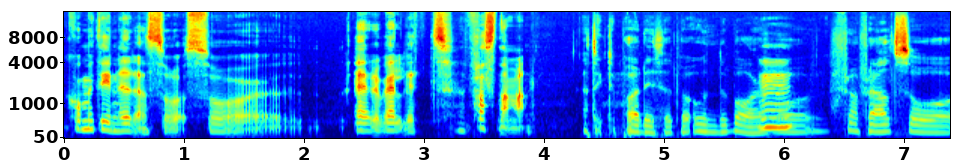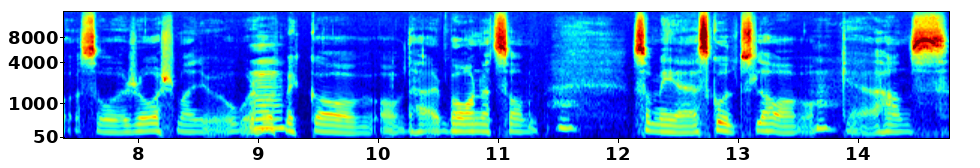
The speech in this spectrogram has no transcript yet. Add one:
kommit in i den så, så är det väldigt, fastnar man. Jag tyckte paradiset var underbar mm. och framförallt så, så rörs man ju oerhört mm. mycket av, av det här barnet som mm som är skuldslav och mm. eh, hans,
